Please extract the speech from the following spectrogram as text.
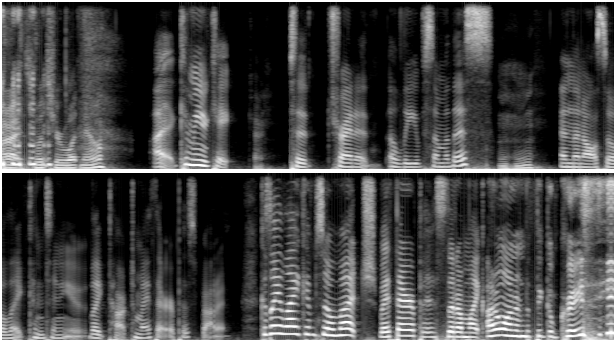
All right, so what's your what now? I communicate. Okay. to try to alleviate some of this, Mm-hmm. And then also like continue like talk to my therapist about it. Cause I like him so much, my therapist, that I'm like, I don't want him to think I'm crazy,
